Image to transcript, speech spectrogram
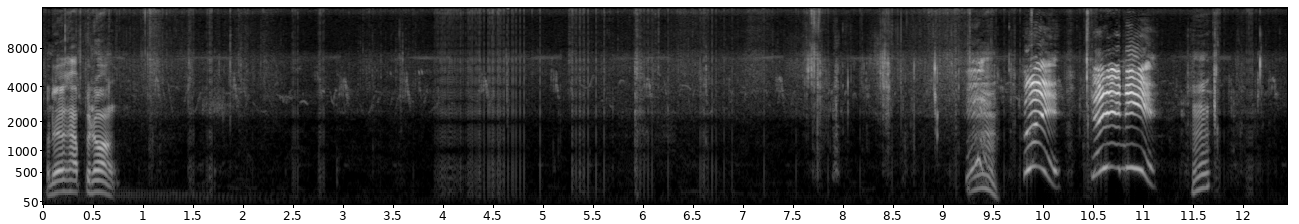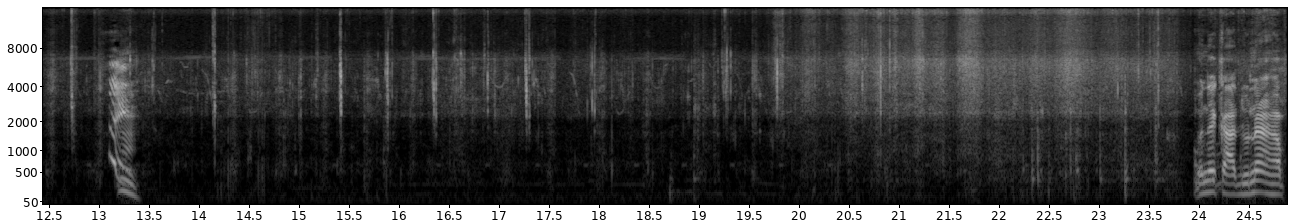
มาเด้อครับพี่น้องอืม อืมบรรยากาศอยู่หน้าครับ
